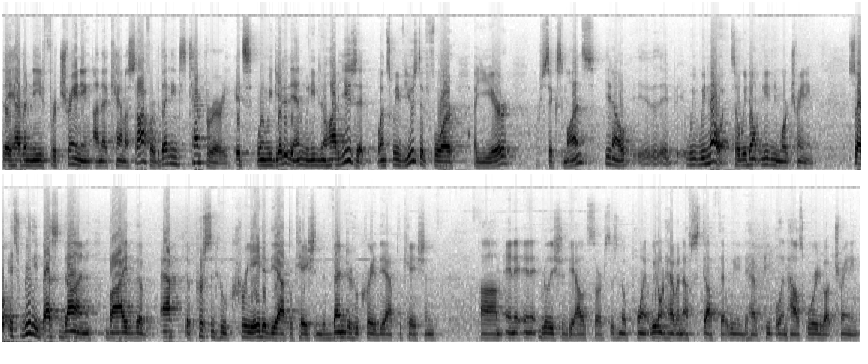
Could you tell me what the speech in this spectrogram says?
they have a need for training on that CAMA software, but that needs temporary. It's when we get it in, we need to know how to use it. Once we've used it for a year or six months, you know, it, it, we, we know it, so we don't need any more training. So it's really best done by the, app, the person who created the application, the vendor who created the application, um, and, it, and it really should be outsourced. There's no point. We don't have enough stuff that we need to have people in-house worried about training.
